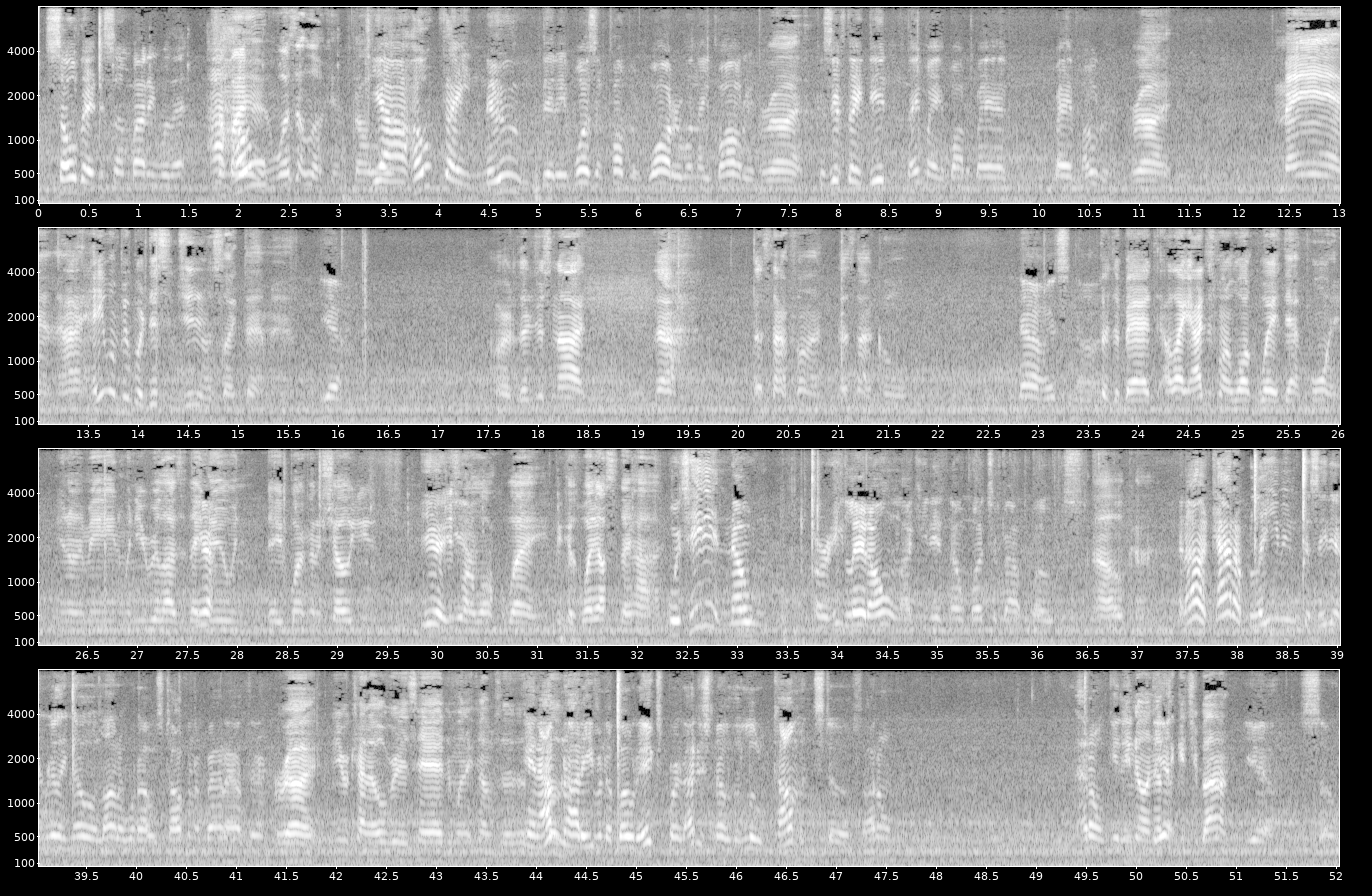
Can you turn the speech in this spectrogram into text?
sold that to somebody with that. I Somebody hope wasn't looking. Probably. Yeah, I hope they knew that it wasn't pumping water when they bought it. Right. Because if they didn't, they may have bought a bad, bad motor. Right. Man, I hate when people are disingenuous like that, man. Yeah, Or they're just not. Nah, that's not fun. That's not cool. no, it's not. That's a bad. I like. I just want to walk away at that point. You know what I mean? When you realize that they Yeah. knew and they weren't going to show you, Yeah, you just yeah. want to walk away because what else did they hide? Which he didn't know, or he let on like he didn't know much about boats. Oh, okay. And I kind of believe him because he didn't really know a lot of what I was talking about out there. Right. You were kind of over his head when it comes to. The And I'm not even a boat expert. I just know the little common stuff. I don't. I don't get You know enough depth. to get you by. Yeah. So,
